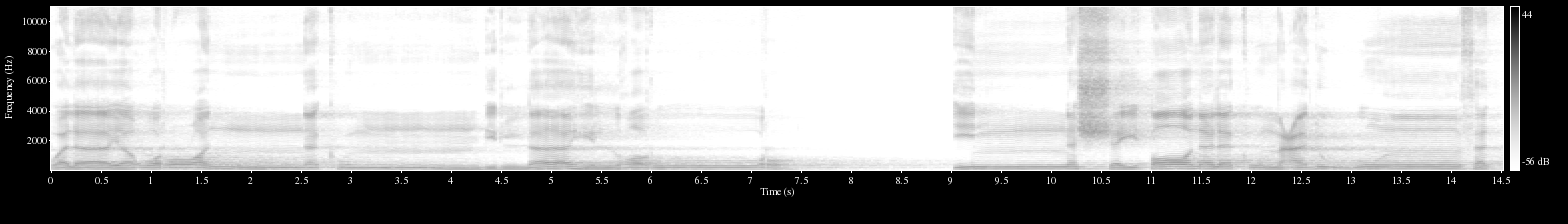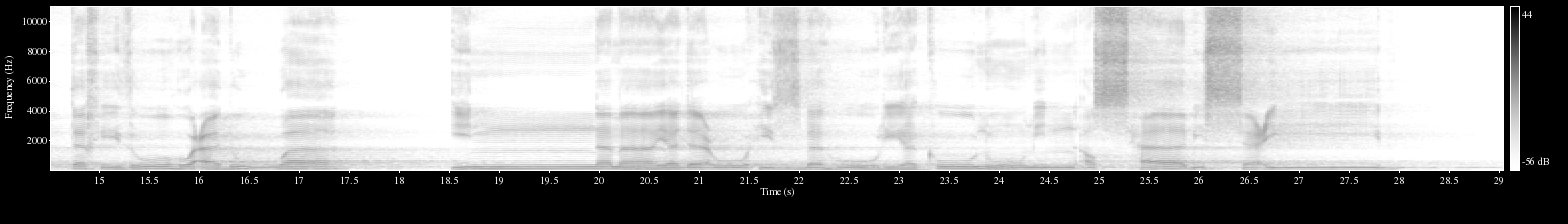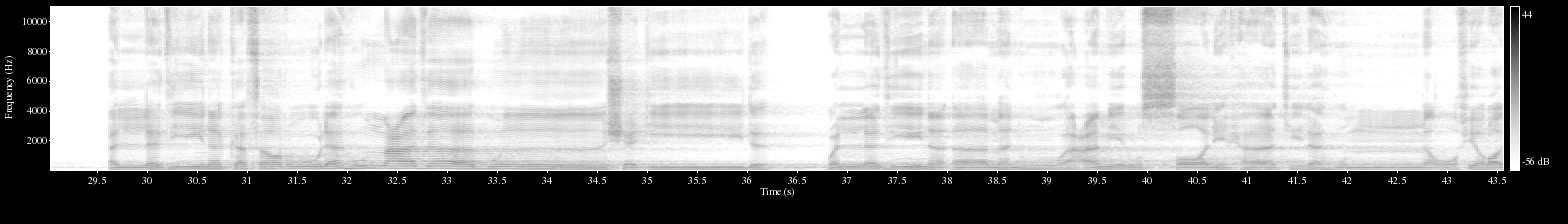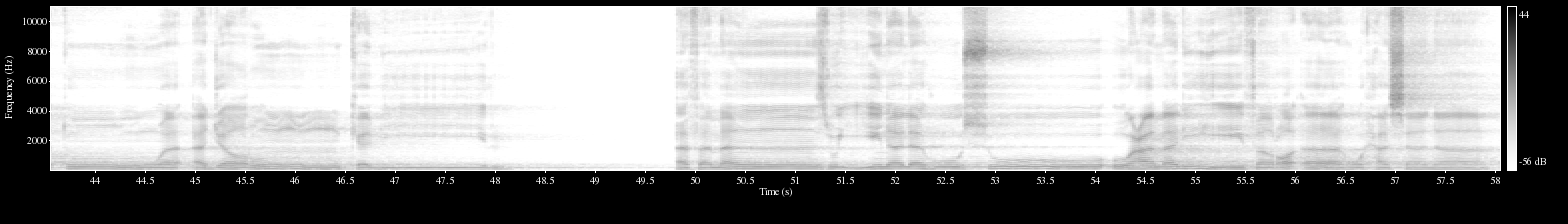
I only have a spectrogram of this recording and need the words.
ولا يغرنكم بالله الغرور. إن الشيطان لكم عدو فاتخذوه عدوا. إنما يدعو حزبه ليكونوا من أصحاب السعير. الذين كفروا لهم عذاب شديد والذين آمنوا وعملوا الصالحات لهم مغفرة وأجر كبير. أفمن زين له سوء عمله فرآه حسناً.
